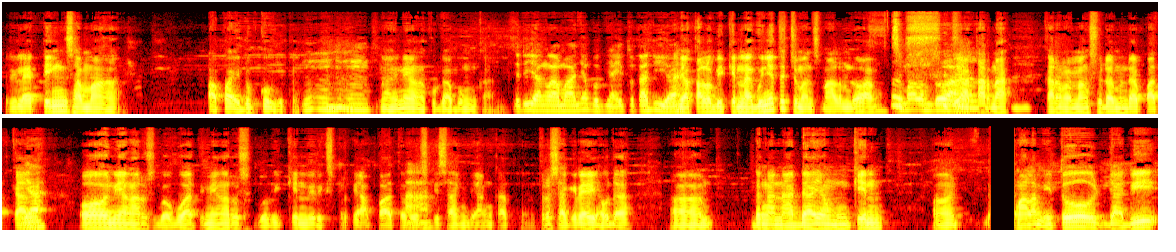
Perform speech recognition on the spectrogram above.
relating sama apa hidupku gitu. Mm-mm. Nah, ini yang aku gabungkan. Jadi yang lamanya moodnya itu tadi ya. Ya kalau bikin lagunya tuh cuma semalam doang. Semalam doang. Ya karena karena memang sudah mendapatkan Ya. oh ini yang harus gue buat, ini yang harus gue bikin lirik seperti apa Ah. terus kisah yang diangkat. Terus akhirnya ya udah um, dengan nada yang mungkin uh, malam itu jadi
